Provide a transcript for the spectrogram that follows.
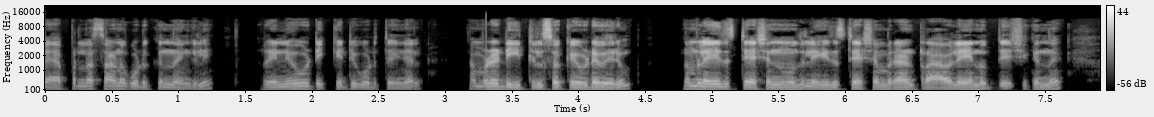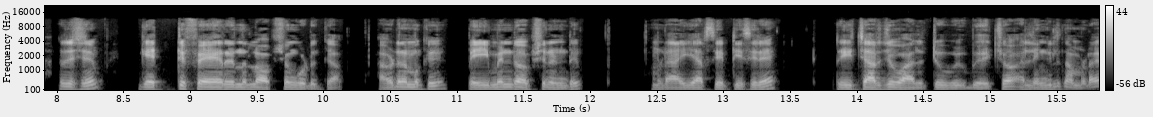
പേപ്പർലെസ് ആണ് കൊടുക്കുന്നതെങ്കിൽ റിന്യൂ ടിക്കറ്റ് കൊടുത്തു കഴിഞ്ഞാൽ നമ്മുടെ ഡീറ്റെയിൽസ് ഒക്കെ ഇവിടെ വരും. നമ്മൾ ഏത് സ്റ്റേഷൻ മുതൽ ഏത് സ്റ്റേഷൻ വരെയാണ് ട്രാവൽ ചെയ്യാൻ ഉദ്ദേശിക്കുന്നത്. അതിനുശേഷം ഗെറ്റ് ഫെയർ എന്നുള്ള ഓപ്ഷൻ കൊടുക്കുക. അവിടെ നമുക്ക് പേയ്മെന്റ് ഓപ്ഷൻ ഉണ്ട്. നമ്മുടെ ഐ ആർ സി ടി സിയിലെ റീചാർജ് വാലറ്റ് ഉപയോഗിച്ചോ അല്ലെങ്കിൽ നമ്മുടെ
